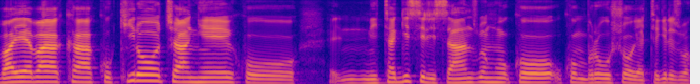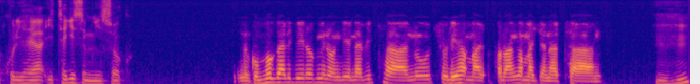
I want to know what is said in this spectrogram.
bayabaka ku kiro canke ko eh, ni tagisi risanzwe nk'uko kumbura usho yategerezwa kuriha itagisi mu isoko. Ni ukuvuga ari biro mirongo ibiri na bitanu curiha amafaranga amajana atanu. Mhm.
